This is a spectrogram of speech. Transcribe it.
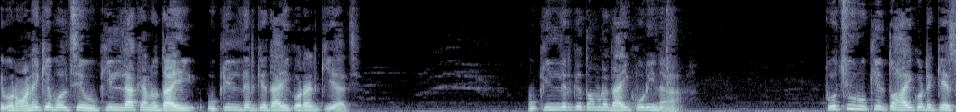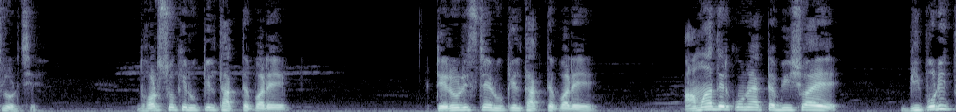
এবার অনেকে বলছে, উকিলরা কেন দায়ী? উকিলদেরকে দায়ী করার কি আছে? উকিলদেরকে তো আমরা দায়ী করি না। প্রচুর উকিল তো হাইকোর্টে কেস লড়ছে। ধর্ষকের উকিল থাকতে পারে টেরোরিস্টের উকিল থাকতে পারে। আমাদের কোনো একটা বিষয়ে বিপরীত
